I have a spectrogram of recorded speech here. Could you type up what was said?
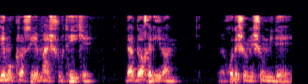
دموکراسی مشروطه ای که در داخل ایران خودش رو نشون میده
